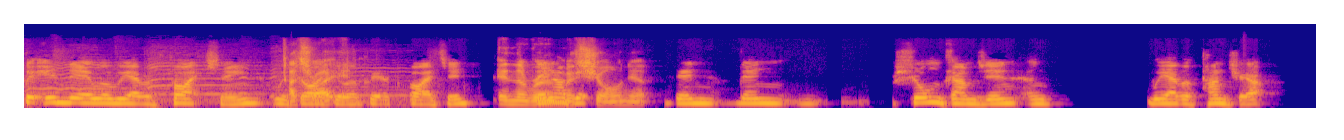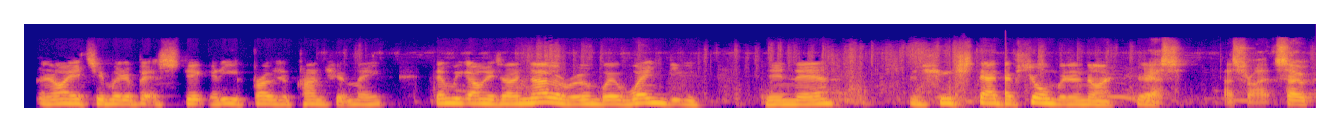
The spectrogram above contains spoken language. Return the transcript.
bit in there where we have a fight scene, which That's I right. do a bit of fighting. In the room with get, Sean, yeah. Then then Sean comes in and we have a punch up and I hit him with a bit of stick and he throws a punch at me. Then we go into another room where Wendy in there and she stabbed Sean with a knife. Yeah. Yes, that's right. So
